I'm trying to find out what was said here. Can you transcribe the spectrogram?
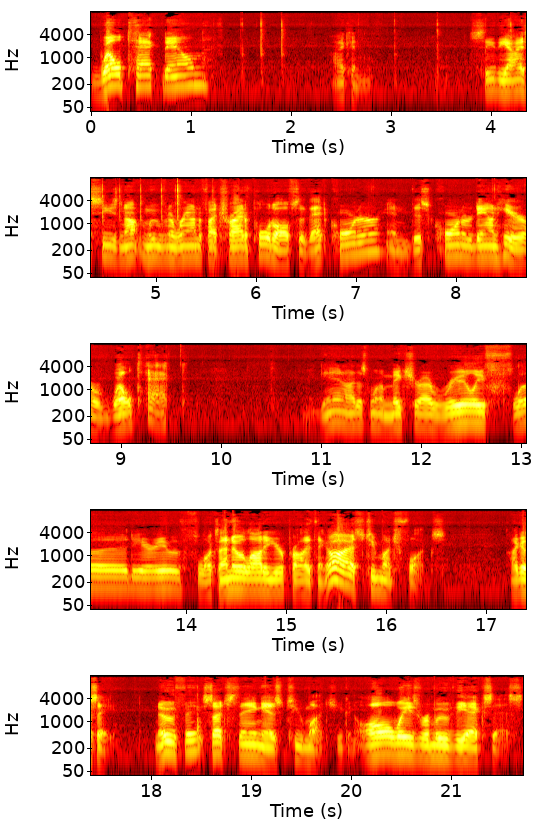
well tacked down. I can see the ICs not moving around if I try to pull it off. So that corner and this corner down here are well tacked. Again, I just want to make sure I really flood the area with flux. I know a lot of you are probably thinking, oh, that's too much flux. Like I say, no th such thing as too much. You can always remove the excess.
